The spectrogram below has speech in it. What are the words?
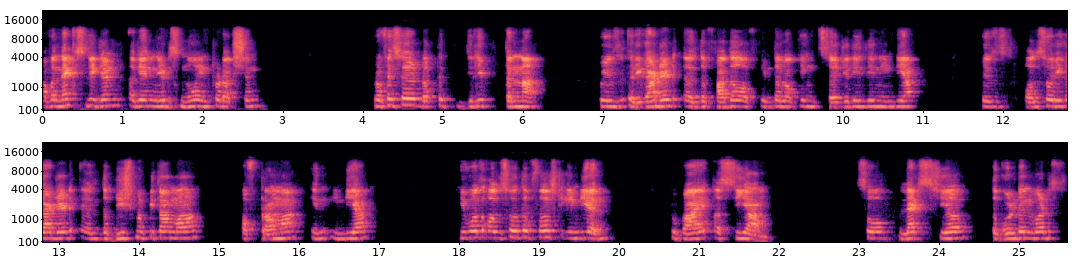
Our next legend again needs no introduction. Professor Dr. Dilip Tanna, who is regarded as the father of interlocking surgeries in India, is also regarded as the Bhishma Pitama of trauma in India. He was also the first Indian to buy a C-arm. So let's hear the golden words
